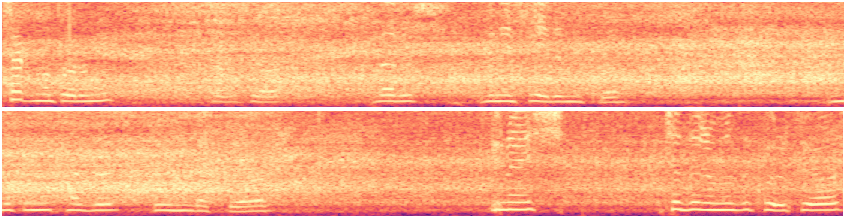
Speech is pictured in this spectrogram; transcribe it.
Uçak motorumuz çalışıyor. Barış güneşi yedi mutlu. Lifimiz hazır. Suyunu bekliyor. Güneş çadırımızı kurutuyor.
